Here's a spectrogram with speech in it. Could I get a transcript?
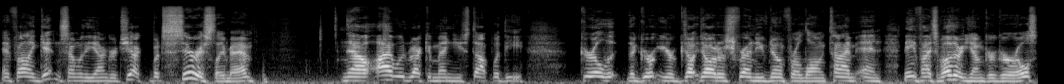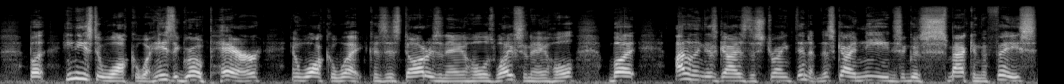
and finally getting some with a younger chick. But seriously, man. Now, I would recommend you stop with the girl, the girl, your daughter's friend you've known for a long time, and maybe find some other younger girls. But he needs to walk away. He needs to grow a pair and walk away because his daughter's an a hole, his wife's an a hole. But I don't think this guy has the strength in him. This guy needs a good smack in the face,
